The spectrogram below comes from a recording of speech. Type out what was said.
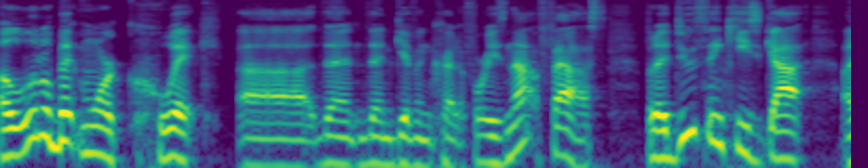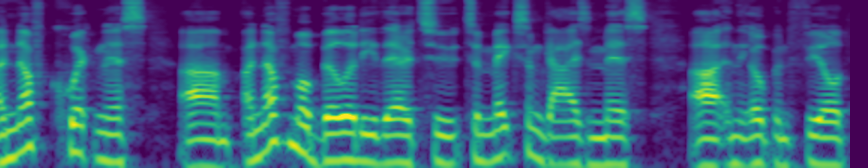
a little bit more quick uh, than than given credit for. He's not fast, but I do think he's got enough quickness, um, enough mobility there to to make some guys miss uh, in the open field.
